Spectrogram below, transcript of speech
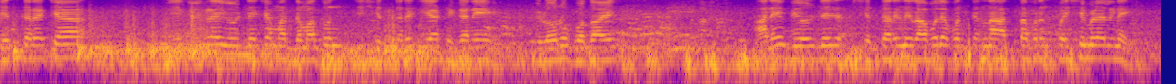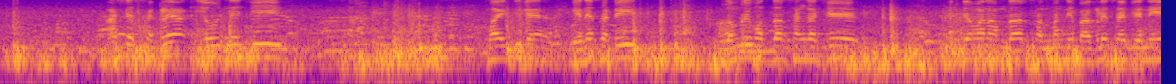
शेतकऱ्याच्या वेगवेगळ्या योजनेच्या माध्यमातून जी शेतकऱ्याची या ठिकाणी पिळवणूक होत आहे. अनेक योजने शेतकऱ्यांनी राबवल्या पण त्यांना आत्तापर्यंत पैसे मिळाले नाही अशा सगळ्या योजनेची माहिती घ्या घेण्यासाठी फुलंब्री मतदारसंघाचे विद्यमान आमदार सन्मान्य बागडे साहेब यांनी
